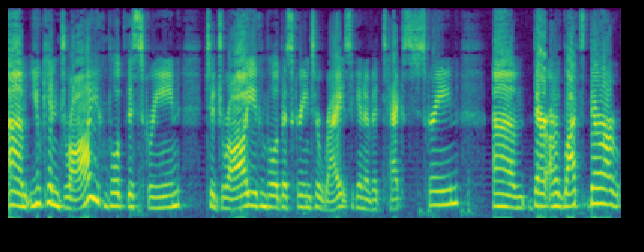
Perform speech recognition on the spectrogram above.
Um, you can draw. You can pull up this screen to draw. You can pull up a screen to write. So you can have a text screen. Um, there are lots. There are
